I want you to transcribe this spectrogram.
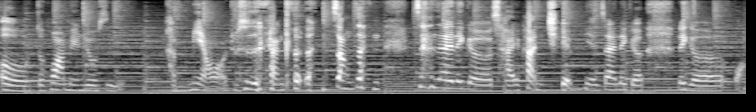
哦的画面就是很妙哦，就是两个人站在站在那个裁判前面，在那个那个网。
